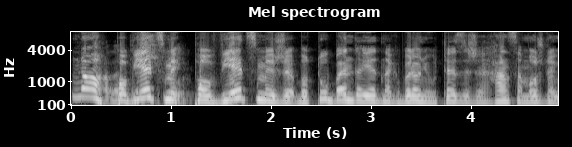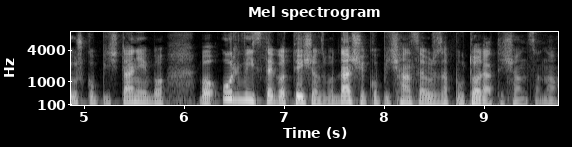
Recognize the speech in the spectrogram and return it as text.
No, powiedzmy, powiedzmy, że, bo tu będę jednak bronił tezy, że Hansa można już kupić taniej, bo, bo urwij z tego tysiąc, bo da się kupić Hansa już za półtora tysiąca, no.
